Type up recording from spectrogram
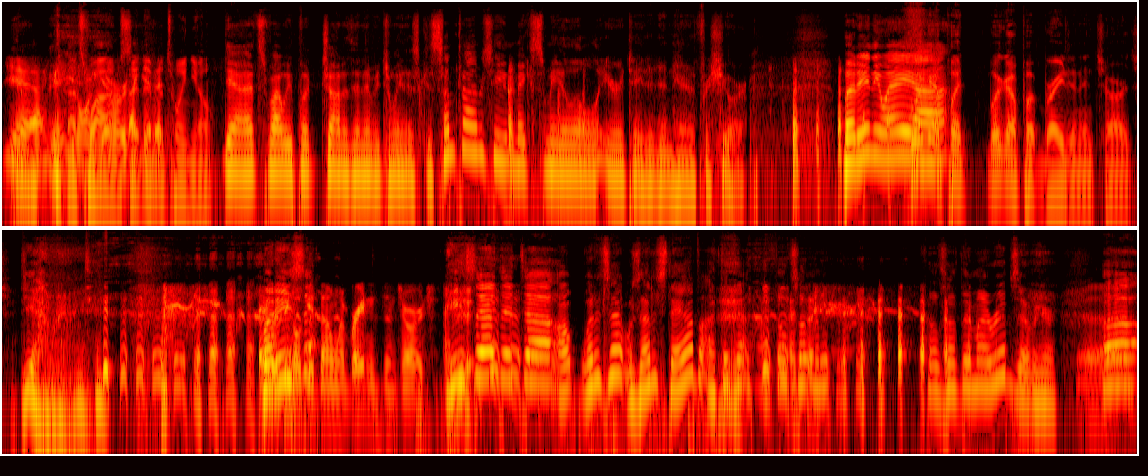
Yeah, yeah, you That's don't why I'm hurt. I sitting get in it. between y'all. yeah, that's why we put Jonathan in between us because sometimes he makes me a little irritated in here for sure. But anyway, we're uh, gonna put we're gonna put Braden in charge. yeah, right. but Everything he will said, get done when Braden's in charge. he said that. Uh, oh, what is that? Was that a stab? I think I, I felt something. felt something in my ribs over here. Uh,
